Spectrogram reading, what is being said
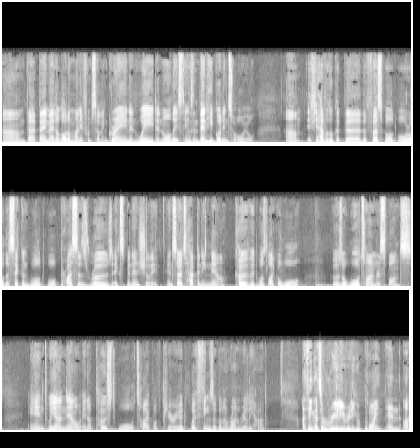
um, that they made a lot of money from selling grain and wheat and all these things. And then he got into oil. Um, if you have a look at the, the First World War or the Second World War, prices rose exponentially. And so it's happening now. COVID was like a war, it was a wartime response. And we are now in a post war type of period where things are going to run really hard. I think that's a really, really good point. And I,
